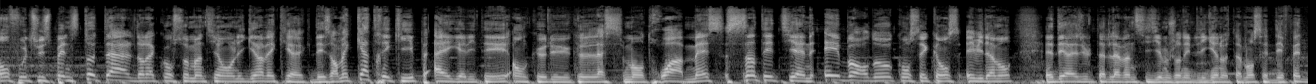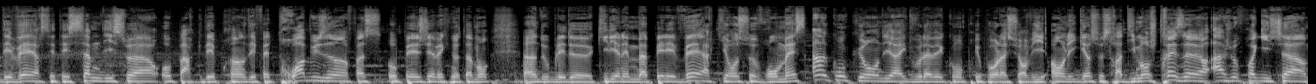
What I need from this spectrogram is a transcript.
En foot, suspense total dans la course au maintien en Ligue 1 avec euh, désormais quatre équipes à égalité en queue du classement 3. Metz, Saint-Etienne et Bordeaux. Conséquence évidemment des résultats de la 26e journée de Ligue 1, notamment cette défaite des Verts. C'était samedi soir au Parc des Princes. Défaite 3 buts 1 face au PSG avec notamment un doublé de Kylian Mbappé. Les Verts qui recevront Metz. Un concurrent direct, vous l'avez compris, pour la survie en Ligue 1. Ce sera dimanche 13h à Geoffroy Guichard.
